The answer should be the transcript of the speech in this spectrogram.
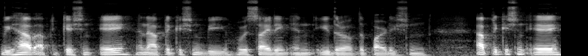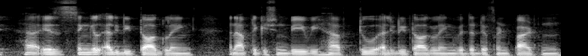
we have application A and application B residing in either of the partition. Application A uh, is single LED toggling and application B we have two LED toggling with a different pattern.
